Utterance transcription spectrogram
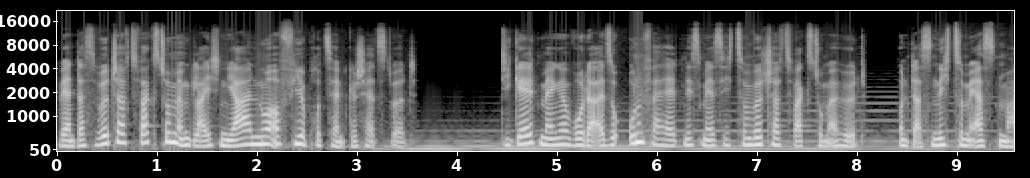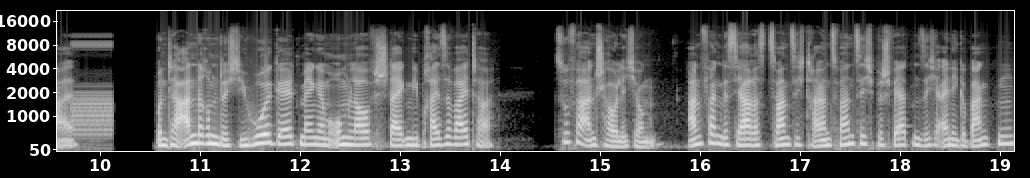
während das Wirtschaftswachstum im gleichen Jahr nur auf 4 Prozent geschätzt wird. Die Geldmenge wurde also unverhältnismäßig zum Wirtschaftswachstum erhöht und das nicht zum ersten Mal. Unter anderem durch die hohe Geldmenge im Umlauf steigen die Preise weiter. Zur Veranschaulichung. Anfang des Jahres 2023 beschwerten sich einige Banken,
